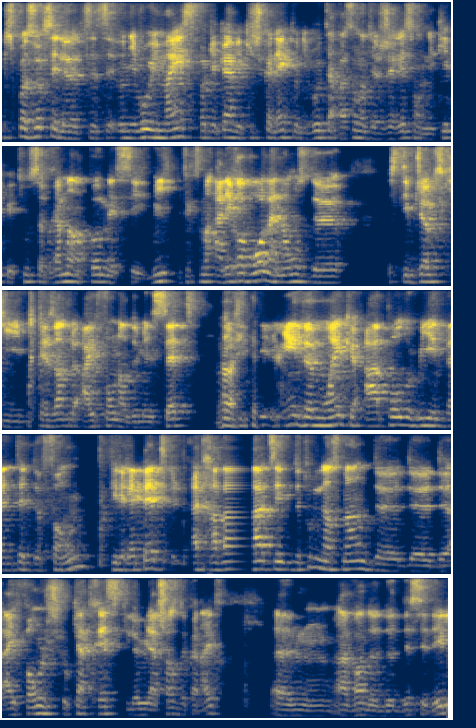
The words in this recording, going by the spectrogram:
Je suis pas sûr que c'est le. au niveau humain, c'est pas quelqu'un avec qui je connecte au niveau de sa façon dont il a géré son équipe et tout. C'est vraiment pas, mais c'est. Oui, effectivement, allez revoir l'annonce de Steve Jobs qui présente l'iPhone en 2007. rien de moins que Apple reinvented the phone. Puis il répète à travers de tous les lancements de, de, jusqu'au 4S qu'il a eu la chance de connaître. Euh, avant de, décéder,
